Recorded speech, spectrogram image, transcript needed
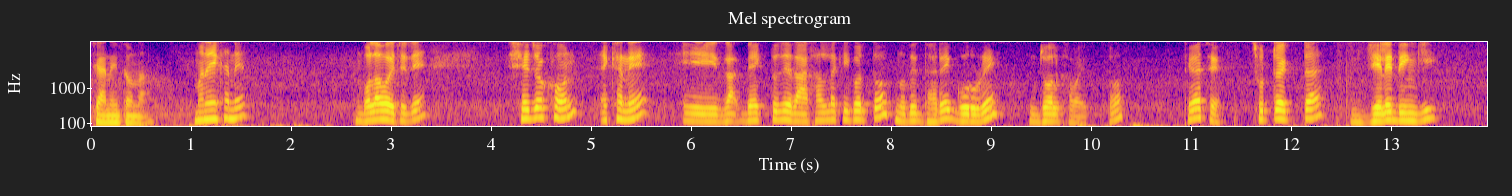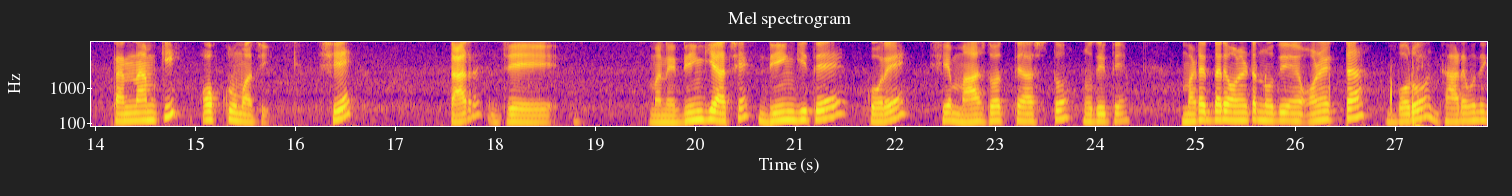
জানিত না। মানে এখানে বলা হয়েছে যে, সে যখন এখানে এই দেখতো যে রাখালরা কী করতো, নদীর ধারে গরুরে জল খাওয়াইত, ঠিক আছে? ছোট্ট একটা জেলে ডিঙ্গি, তার নাম কি? অক্রুমাজি। সে তার যে মানে ডিঙ্গি আছে, ডিঙ্গিতে করে সে মাছ ধরতে আসতো নদীতে। মাঠের ধারে অনেকটা নদী অনেকটা বড় ঝাড়ের মধ্যে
